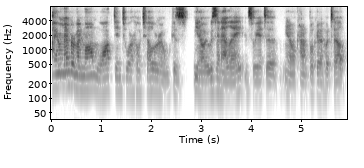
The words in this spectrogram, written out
I remember my mom walked into our hotel room because, you know, it was in LA, and so we had to, you know, kind of book a hotel.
